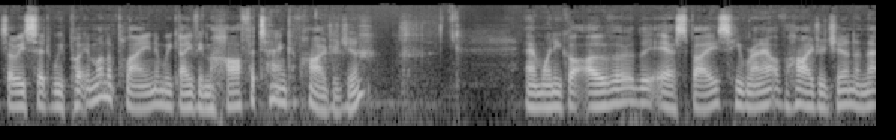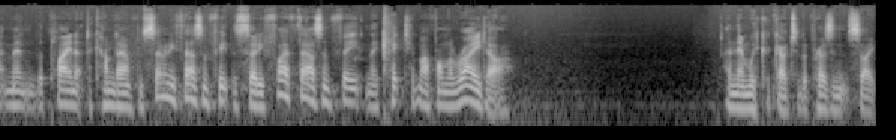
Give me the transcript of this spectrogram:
So he said, We put him on a plane and we gave him half a tank of hydrogen. And when he got over the airspace, he ran out of hydrogen, and that meant that the plane had to come down from 70,000 feet to 35,000 feet, and they picked him up on the radar. And then we could go to the president and say,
